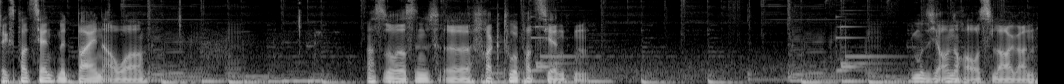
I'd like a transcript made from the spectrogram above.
Sechs Patient mit Beinauer. Ach so, das sind äh, Frakturpatienten. Die muss ich auch noch auslagern.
